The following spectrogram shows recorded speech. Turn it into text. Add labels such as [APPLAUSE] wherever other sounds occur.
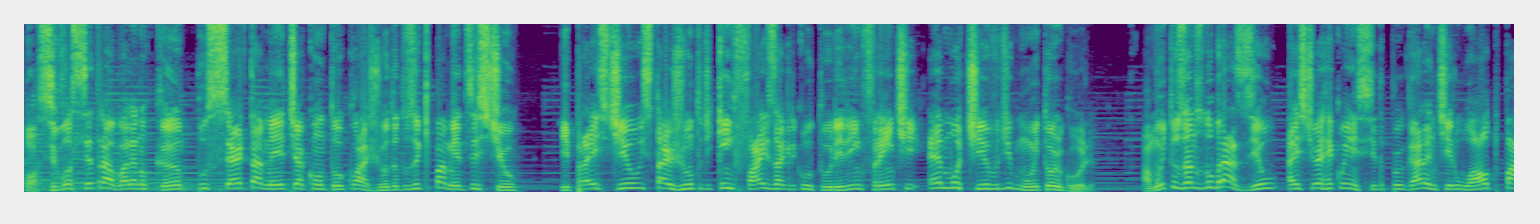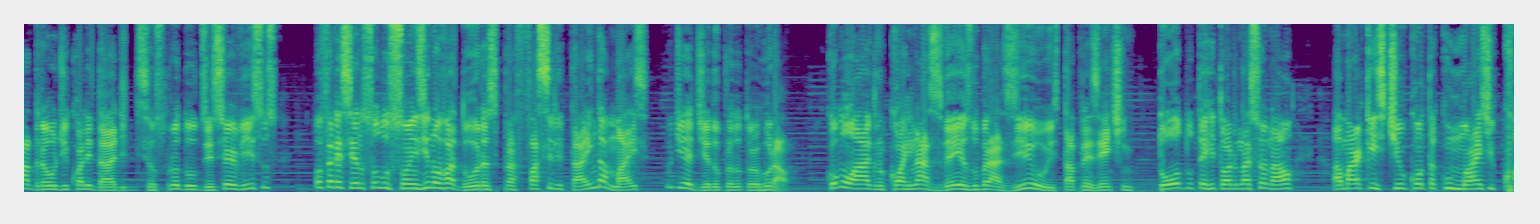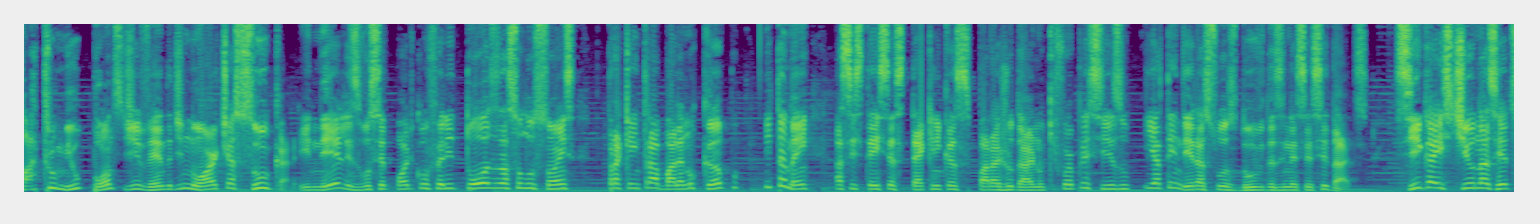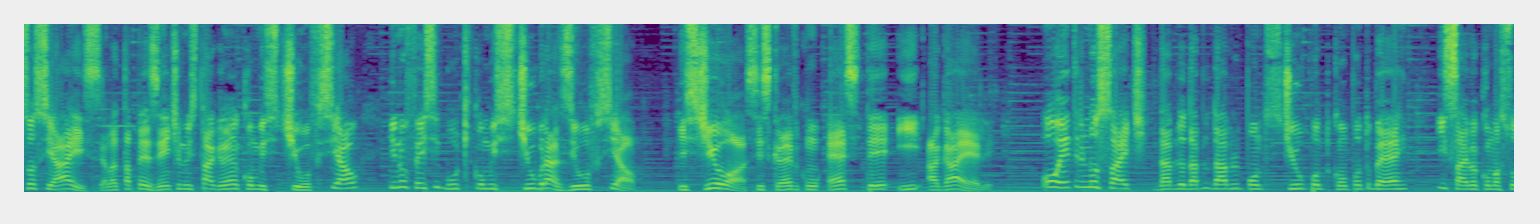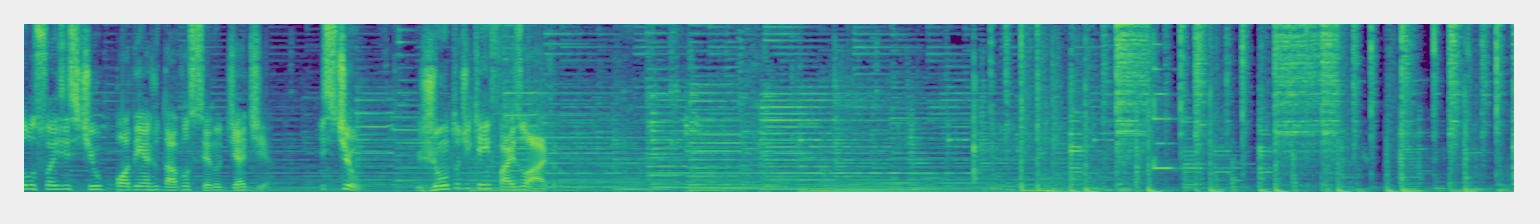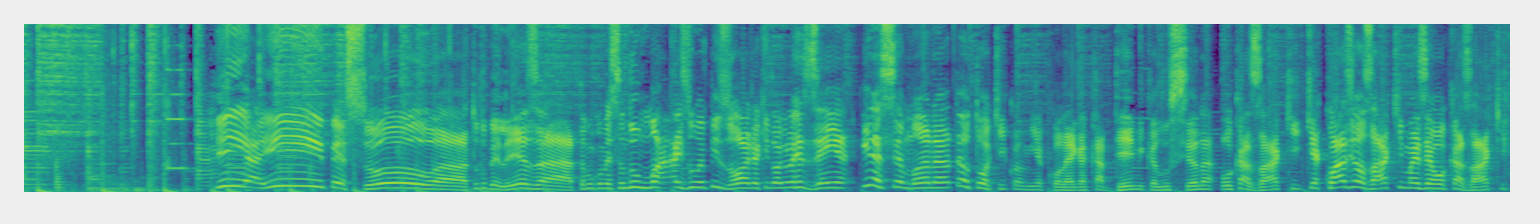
Bom, se você trabalha no campo, certamente já contou com a ajuda dos equipamentos Steel. E para Steel, estar junto de quem faz a agricultura ir em frente é motivo de muito orgulho. Há muitos anos no Brasil, a Steel é reconhecida por garantir o alto padrão de qualidade de seus produtos e serviços, oferecendo soluções inovadoras para facilitar ainda mais o dia a dia do produtor rural. Como o agro corre nas veias do Brasil e está presente em todo o território nacional, a marca Steel conta com mais de 4 mil pontos de venda de norte a sul, cara. E neles você pode conferir todas as soluções para quem trabalha no campo e também assistências técnicas para ajudar no que for preciso e atender às suas dúvidas e necessidades. Siga a Steel nas redes sociais. Ela está presente no Instagram como Steel Oficial e no Facebook como Steel Brasil Oficial. Steel, ó, se escreve com S-T-I-H-L ou entre no site www.steel.com.br e saiba como as soluções Steel podem ajudar você no dia a dia. Steel, junto de quem faz o agro. E aí, pessoa? Tudo beleza? Estamos começando mais um episódio aqui do Agro Resenha. E nessa semana eu tô aqui com a minha colega acadêmica Luciana Okazaki, que é quase Ozaki, mas é Okazaki.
